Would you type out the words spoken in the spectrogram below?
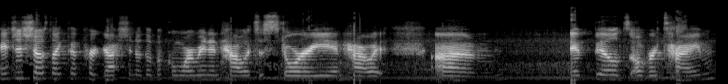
it just shows like the progression of the Book of Mormon and how it's a story and how it um it builds over time.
